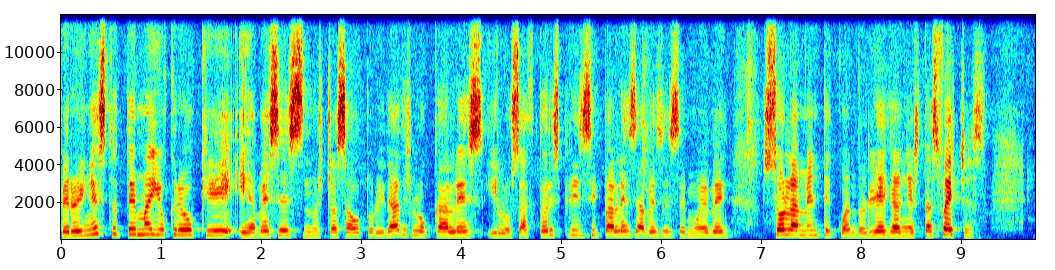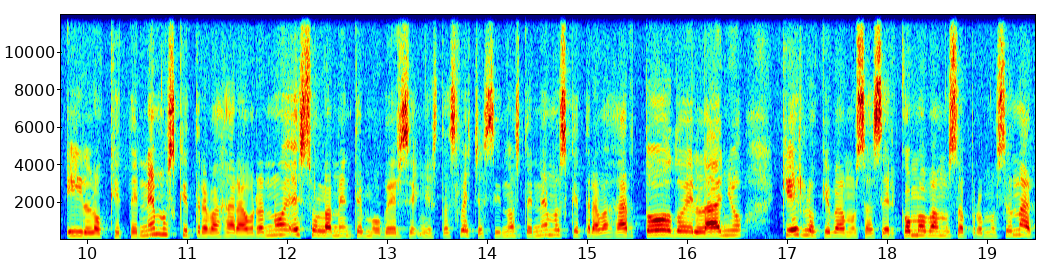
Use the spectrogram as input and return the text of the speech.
Pero en este tema yo creo que eh, a veces nuestras autoridades locales y los actores principales a veces se mueven solamente cuando llegan estas fechas. Y lo que tenemos que trabajar ahora no es solamente moverse en estas fechas, sino tenemos que trabajar todo el año qué es lo que vamos a hacer, cómo vamos a promocionar.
